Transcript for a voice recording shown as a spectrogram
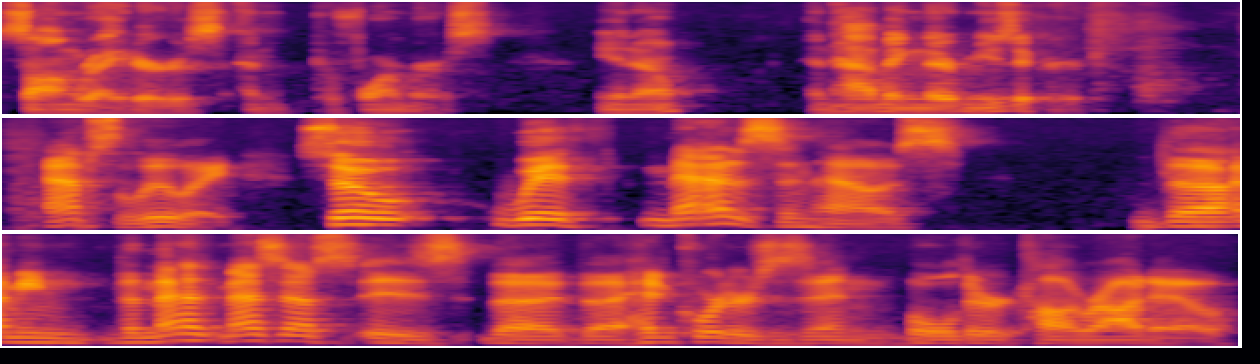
songwriters and performers. You know and having their music heard. Absolutely. So with Madison House, the I mean the Madison House is the the headquarters is in Boulder, Colorado.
